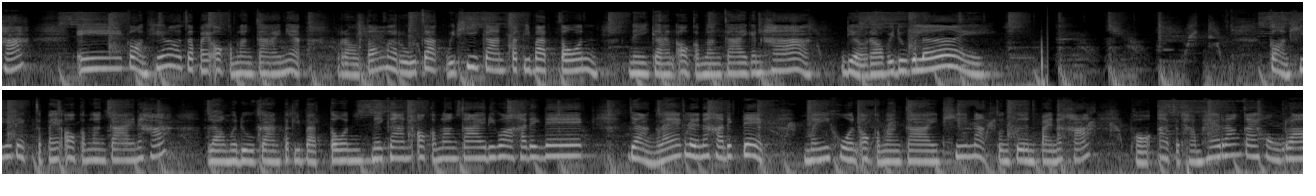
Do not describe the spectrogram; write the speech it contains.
คะ เอ ก่อนที่เราจะไปออกกำลังกายเนี่ย เราต้องมารู้จักวิธีการปฏิบัติตนในการออกกำลังกายกันค่ะ เดี๋ยวเราไปดูกันเลย ก่อนที่เด็กๆจะไปออกกำลังกายนะคะ เรามาดูการปฏิบัติตนในการออกกำลังกายดีกว่าค่ะเด็กๆ อย่างแรกเลยนะคะเด็กๆ ไม่ควรออกกำลังกายที่หนักจนเกินไปนะคะ เพราะอาจจะทำให้ร่างกายของเรา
